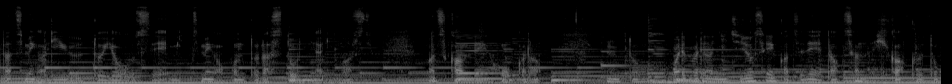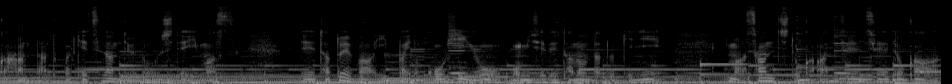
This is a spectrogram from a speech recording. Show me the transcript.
2つ目が理由と要請。3つ目がコントラストになります。まず関連法から、うんと、我々は日常生活でたくさんの比較とか判断とか決断というのをしています。で例えば1杯のコーヒーをお店で頼んだ時に、まあ、産地とか安全性とか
